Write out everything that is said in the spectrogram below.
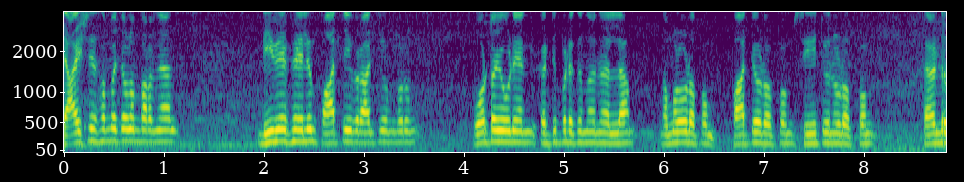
രാഷ്ട്രീയ സംബന്ധിച്ചോളം പറഞ്ഞാൽ ഡി വൈ എഫിലും പാർട്ടി ബ്രാഞ്ച് മെമ്പറും ഓട്ടോ യൂണിയൻ കെട്ടിപ്പടുക്കുന്നതിനെല്ലാം നമ്മളോടൊപ്പം പാർട്ടിയോടൊപ്പം സി ടുവിനോടൊപ്പം ഏതാണ്ട്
